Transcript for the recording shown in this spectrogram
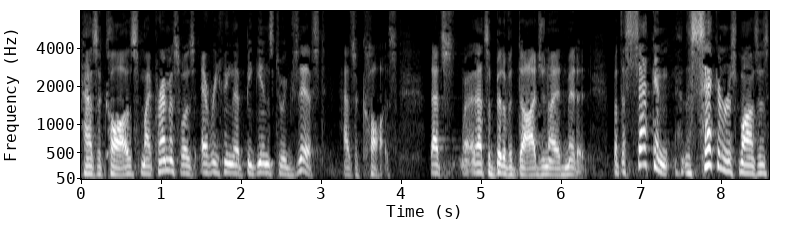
has a cause. My premise was everything that begins to exist has a cause. That's, that's a bit of a dodge, and I admit it. But the second, the second response is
